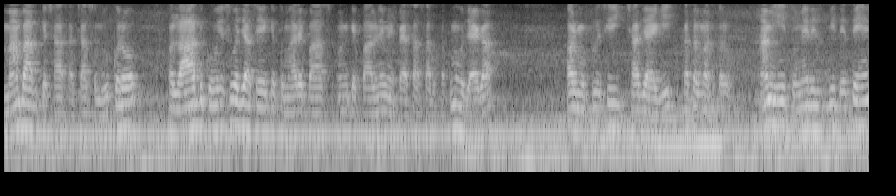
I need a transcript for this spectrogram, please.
ماں باپ کے ساتھ اچھا سلوک کرو، اولاد کو اس وجہ سے کہ تمہارے پاس ان کے پالنے میں پیسہ سب ختم ہو جائے گا اور مفلسی چھا جائے گی، قتل مت کرو۔ ہم ہی تمہیں رزق بھی دیتے ہیں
